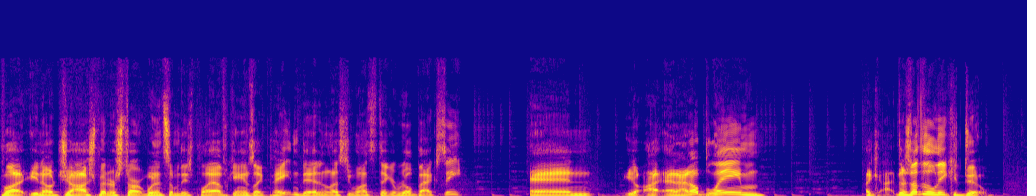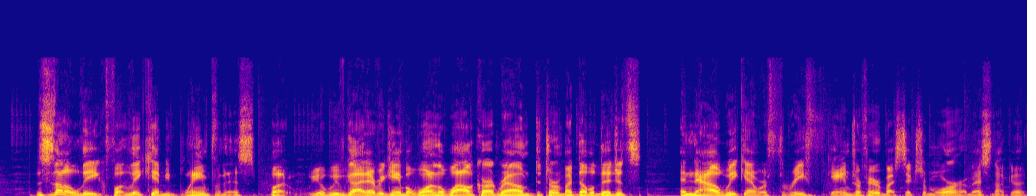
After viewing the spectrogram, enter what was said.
But you know, Josh better start winning some of these playoff games like Peyton did, unless he wants to take a real back seat. And you know, I, and I don't blame. Like, there's nothing the league could do. This is not a league. The league can't be blamed for this. But you know, we've got every game but one in the wild card round determined by double digits, and now weekend where three games are favored by six or more. I mean, that's not good.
